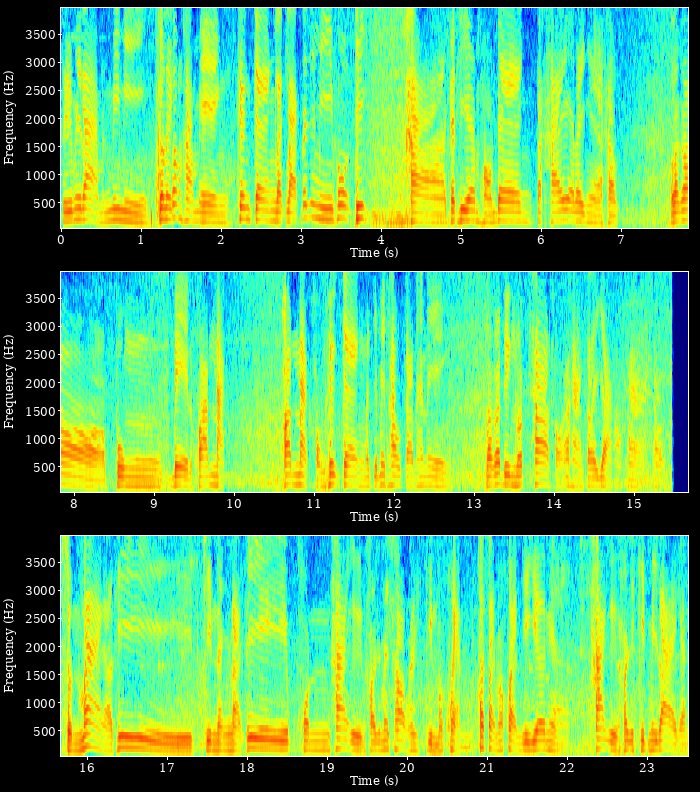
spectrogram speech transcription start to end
ซื้อไม่ได้มันไม่มีก็เลยต้องทำเอง เครื่องแกงหลัก ๆ ก็จะมีพวกพริกข่ากระเทียมหอมแดงตะไคร้อะไรเงี้ยครับ แล้วก็ปรุงเบสความหนัก ความหนักของเครื่องแกงมันจะไม่เท่ากันนั่นเอง แล้วก็ดึงรสชาติของอาหารแต่ละอย่างออกมาครับส่วนมากอะที่กินหนักๆที่คนภาคอื่นเขาจะไม่ชอบเขาจะกินมะแขวนถ้าใส่มะแขวนเยอะๆเนี่ยภาคอื่นเขาจะกินไม่ได้กัน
